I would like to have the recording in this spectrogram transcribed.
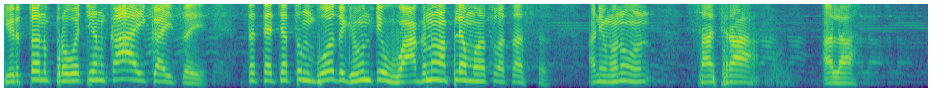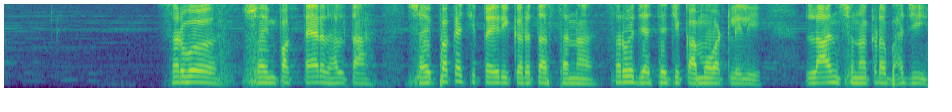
कीर्तन प्रवचन का ऐकायचं आहे तर त्याच्यातून बोध घेऊन ते वागणं आपल्या महत्त्वाचं असतं. आणि म्हणून सासरा आला. सर्व स्वयंपाक तयार झालता. स्वयंपाकाची तयारी करत असताना सर्व जास्त्याची कामं वाटलेली. लहान सुनाकडं भाजी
